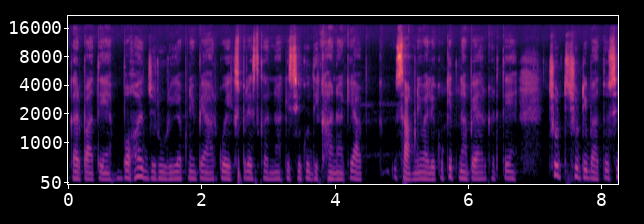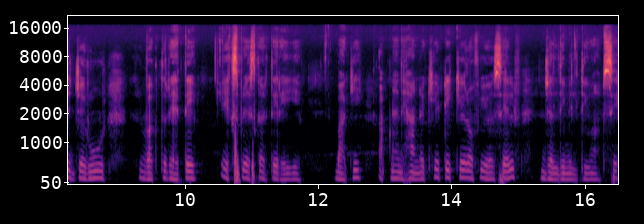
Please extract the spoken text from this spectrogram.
कर पाते हैं। बहुत ज़रूरी है अपने प्यार को एक्सप्रेस करना, किसी को दिखाना कि आप सामने वाले को कितना प्यार करते हैं। छोटी छोटी बातों से ज़रूर वक्त रहते एक्सप्रेस करते रहिए। बाकी अपना ध्यान रखिए टेक केयर ऑफ़ योर सेल्फ जल्दी मिलती हूँ आपसे।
